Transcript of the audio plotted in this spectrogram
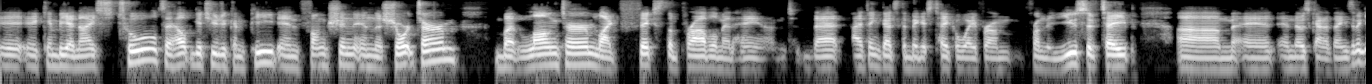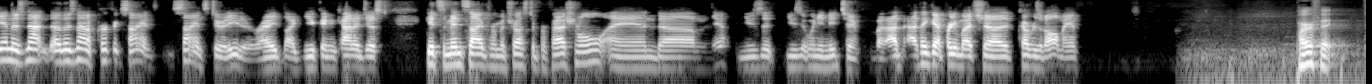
It, it, can be a nice tool to help get you to compete and function in the short term but long term like fix the problem at hand. That i think that's the biggest takeaway from from the use of tape um, and and those kind of things. And again there's not uh, there's not a perfect science science to it either right? Like you can kind of just get some insight from a trusted professional and um, yeah use it use it when you need to. But i, I think that pretty much uh, covers it all man. Perfect.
